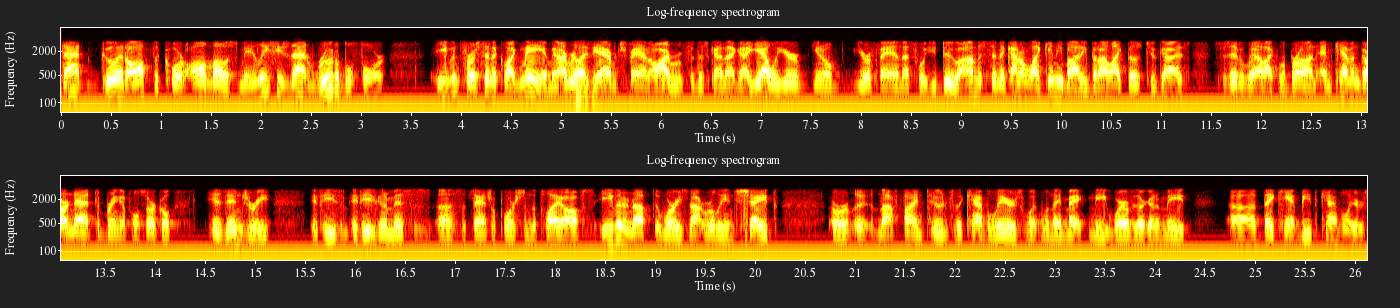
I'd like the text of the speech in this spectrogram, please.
that good off the court almost. I mean, at least he's that rootable for. Even for a cynic like me, I mean, I realize the average fan, oh, I root for this guy and that guy. Yeah, well, you're, you know, you're a fan. That's what you do. I'm a cynic. I don't like anybody, but I like those two guys specifically. I like LeBron and Kevin Garnett. To bring it full circle, his injury, if he's if he's going to miss a substantial portion of the playoffs, even enough that where he's not really in shape or uh, not fine tuned for the Cavaliers when, when they meet wherever they're going to meet, uh, they can't beat the Cavaliers,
